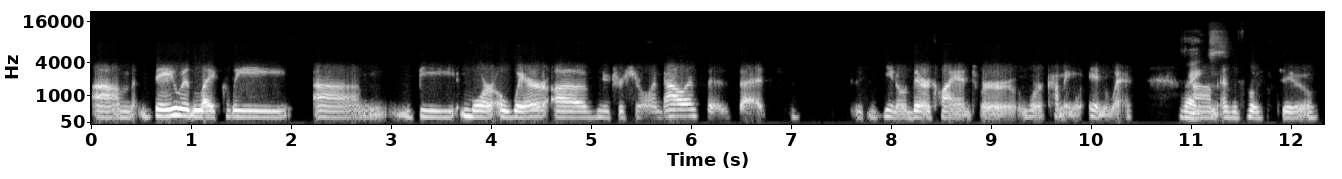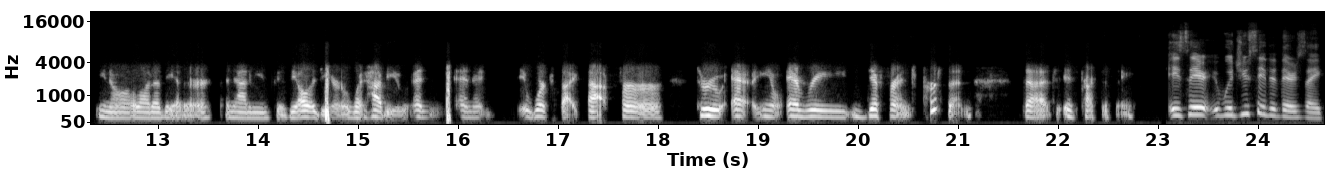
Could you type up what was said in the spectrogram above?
um, they would likely um, be more aware of nutritional imbalances that you know their client were were coming in with. Right. Um, as opposed to you know a lot of the other anatomy and physiology or what have you and and it, it works like that for through you know every different person that is practicing. Is there? Would you say that there's like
